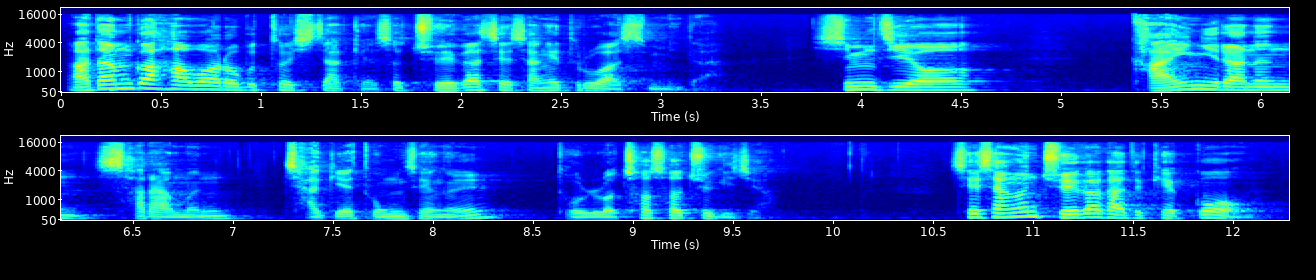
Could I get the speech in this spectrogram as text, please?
아담과 하와로부터 시작해서 죄가 세상에 들어왔습니다. 심지어 가인이라는 사람은 자기의 동생을 돌로 쳐서 죽이죠. 세상은 죄가 가득했고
